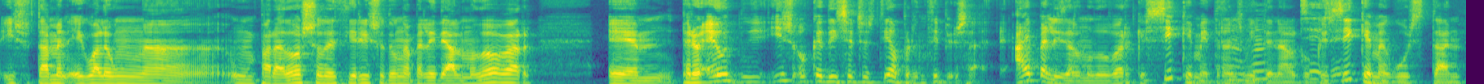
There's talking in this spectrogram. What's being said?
Iso tamén igual é unha, un paradoxo decir iso dunha peli de Almodóvar, Eh, pero eu iso que dixeches ti ao principio, xa, hai pelis de Almodóvar que sí que me transmiten uh -huh, algo, sí, que sí. sí que me gustan.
